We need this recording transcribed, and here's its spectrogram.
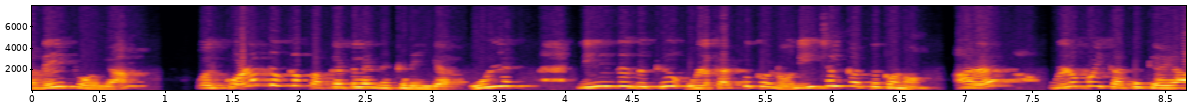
அதே போல ஒரு குளத்துக்கு பக்கத்துல நிக்கிறீங்க. உள்ள நீந்ததுக்கு உள்ள கத்துக்கணும். நீச்சல் கத்துக்கணும். அத உள்ள போய் கத்துக்கையா?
